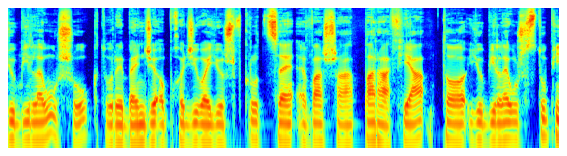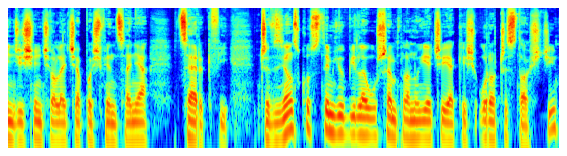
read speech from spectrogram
jubileuszu, który będzie obchodziła już wkrótce wasza parafia. To jubileusz 150-lecia poświęcenia cerkwi. Czy w związku z tym jubileuszem planujecie jakieś uroczystości?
